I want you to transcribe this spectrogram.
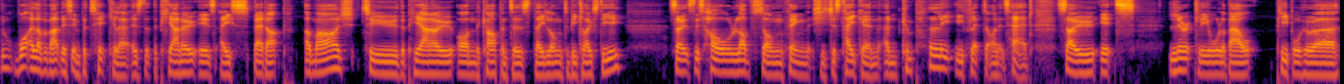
what I love about this in particular is that the piano is a sped up homage to the piano on the Carpenters' "They Long to Be Close to You." So it's this whole love song thing that she's just taken and completely flipped it on its head. So it's lyrically all about people who are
